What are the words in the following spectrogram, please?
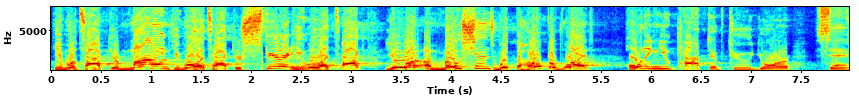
he will attack your mind, he will attack your spirit, he will attack your emotions with the hope of what? Holding you captive to your sin.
